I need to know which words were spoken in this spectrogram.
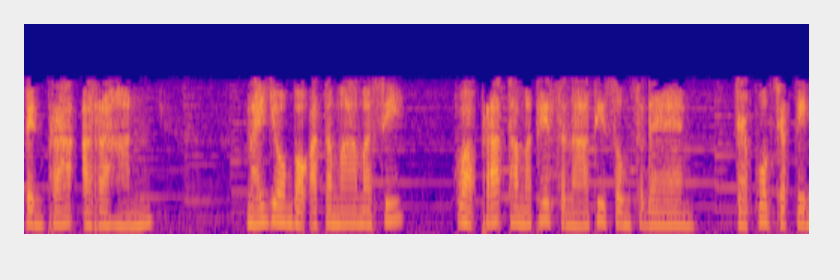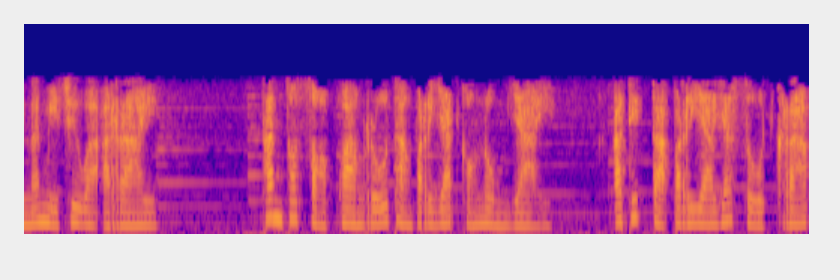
เป็นพระอรหันต์ไหนโยมบอกอาตมามาสิ ว่าพระธรรมเทศนาที่ทรงแสดง แก่พวกจตินนั้นมีชื่อว่าอะไร ท่านทดสอบความรู้ทางปริยัติของหนุ่มใหญ่ อธิตตปริยายสูตรครับ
